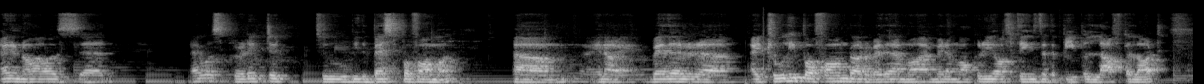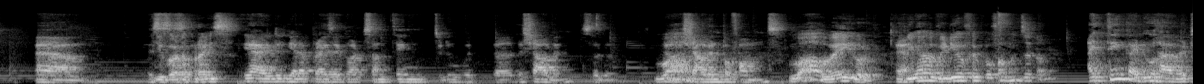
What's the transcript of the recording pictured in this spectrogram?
I don't know. I was uh, I was predicted to be the best performer. Um, you know, whether uh, I truly performed or whether I I made a mockery of things that the people laughed a lot. Um, You got a prize. Yeah, I did get a prize. I got something to do with uh, the Shaolin, so the Wow. uh, Shaolin performance. Wow. Very good. Yeah. Do you have a video of your performance at all? I think I do have it.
